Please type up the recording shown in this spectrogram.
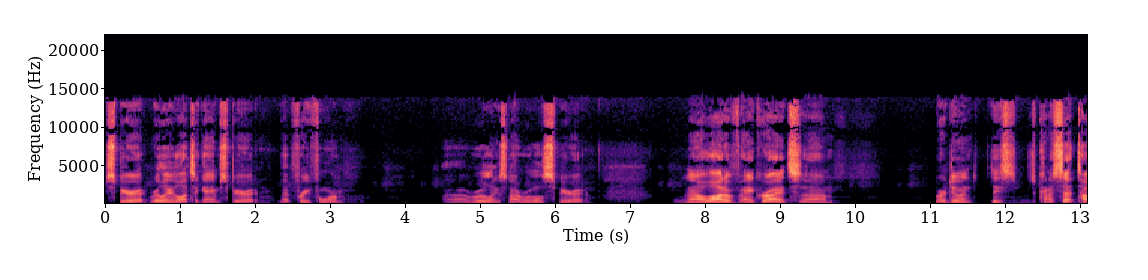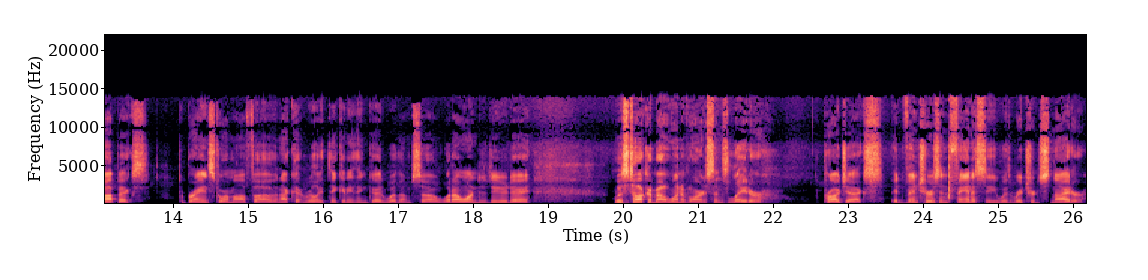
spirit, really lots of game spirit, that free form, uh, rulings, not rules spirit. Now, a lot of anchorites, um, are doing these kind of set topics to brainstorm off of, and I couldn't really think anything good with them. So, what I wanted to do today was talk about one of Arneson's later projects, Adventures in Fantasy with Richard Snider.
